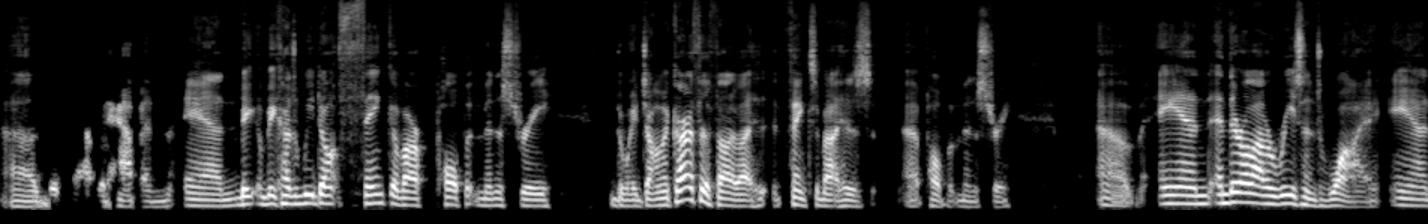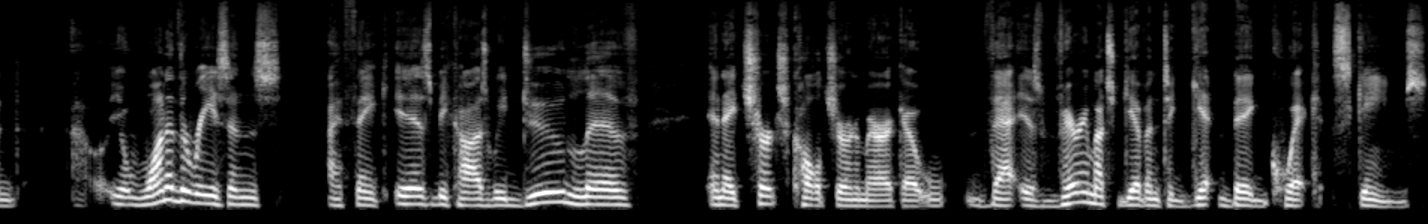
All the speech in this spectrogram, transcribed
Uh, that, that would happen. And be, because we don't think of our pulpit ministry the way John MacArthur thought about, thinks about his uh, pulpit ministry. Um, and, and there are a lot of reasons why. And, uh, you know, one of the reasons I think is because we do live in a church culture in America that is very much given to get big quick schemes.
